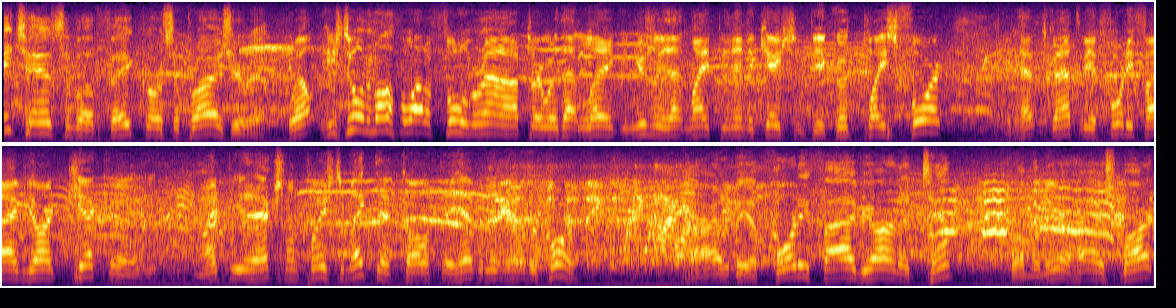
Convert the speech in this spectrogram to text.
Any chance of a fake or surprise you're in? Well, he's doing an awful lot of fooling around out there with that leg, and usually that might be an indication. It'd be a good place for it. It's going to have to be a 45-yard kick. Uh, might be an excellent place to make that call if they have it in their report. All right, it'll be a 45-yard attempt from the near hash mark.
